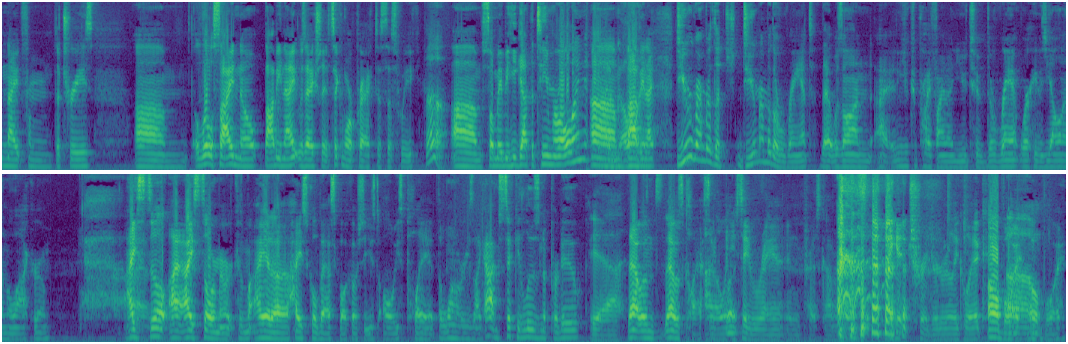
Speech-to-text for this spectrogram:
night from the trees um, a little side note Bobby Knight was actually at Sycamore practice this week Oh. um, so maybe he got the team rolling. Um. Bobby Knight. Do you remember the Do you remember the rant that was on? I, you could probably find on YouTube the rant where he was yelling in the locker room. I still I, I still remember because I had a high school basketball coach that used to always play it. The one where he's like, "I'm sick of losing to Purdue." Yeah. That one that was classic. I don't know, when but- you say rant in press conferences, I get triggered really quick. Oh, boy. Um, Oh, boy.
